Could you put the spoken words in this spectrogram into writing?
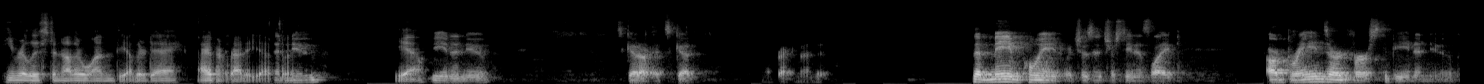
he released another one the other day. I haven't read it yet. A noob. Yeah, being a noob. It's good. It's good. I recommend it. The main point, which is interesting, is like our brains are adverse to being a noob,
